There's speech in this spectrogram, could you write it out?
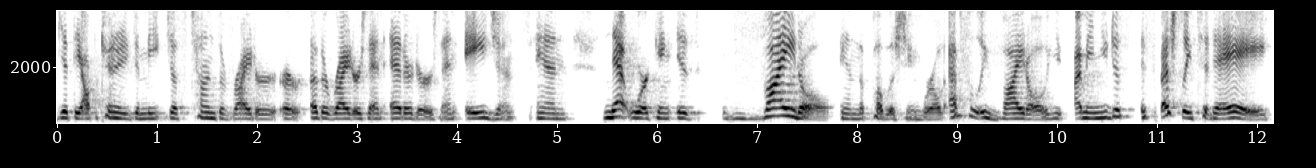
get the opportunity to meet just tons of writer or other writers and editors and agents and networking is vital in the publishing world absolutely vital. You, i mean you just especially today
